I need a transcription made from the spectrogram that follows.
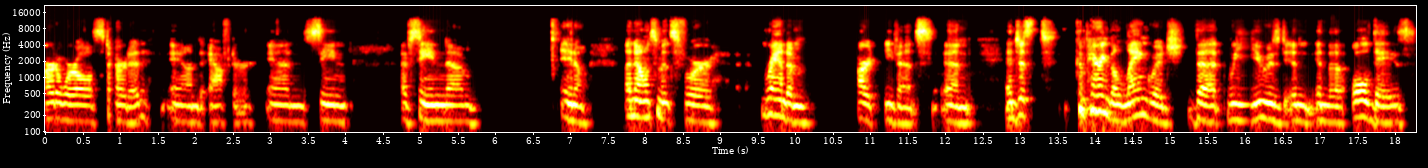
Art-A-Whirl started and after, and seen, I've seen, um, you know, announcements for random art events and and just comparing the language that we used in in the old days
